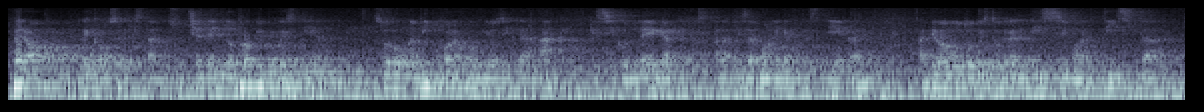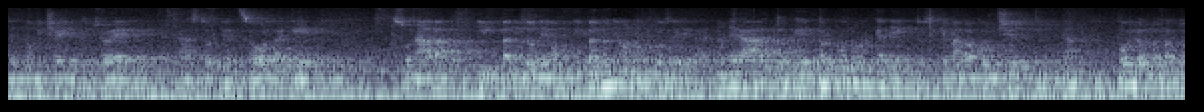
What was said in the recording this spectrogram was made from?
però le cose stanno succedendo proprio in questi anni. Solo una piccola curiosità che si collega alla fisarmonica a tastiera. Abbiamo avuto questo grandissimo artista del Novecento, cioè Astor Piazzolla, che suonava il bandoneon. Il bandoneon cos'era? Non era altro che proprio un organetto, si chiamava concertina, poi lo hanno fatto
